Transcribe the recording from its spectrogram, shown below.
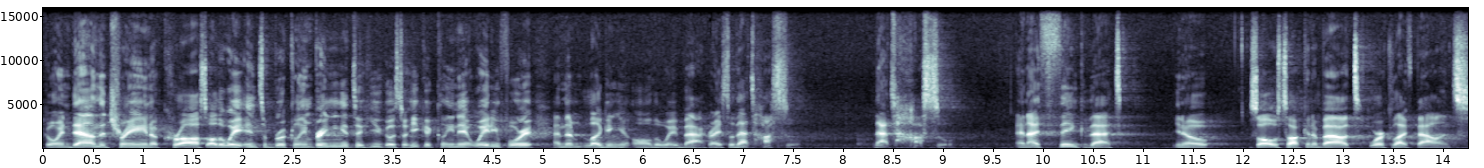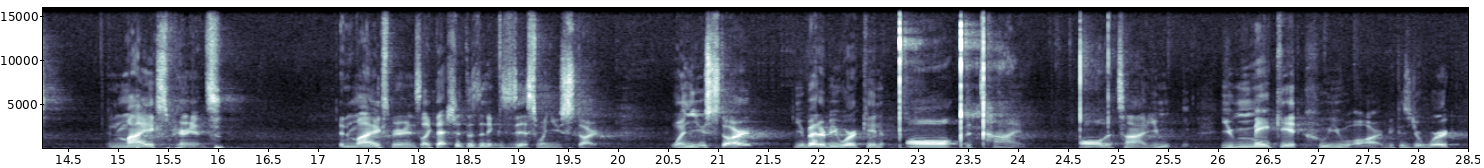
going down the train, across, all the way into Brooklyn, bringing it to Hugo so he could clean it, waiting for it, and then lugging it all the way back, right? So that's hustle. That's hustle. And I think that, you know, Saul was talking about work-life balance. In my experience, in my experience, like that shit doesn't exist when you start. When you start, you better be working all the time, all the time. You, you make it who you are because your work,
